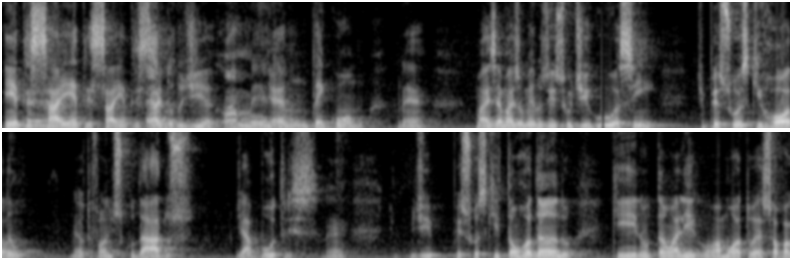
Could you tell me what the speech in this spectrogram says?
entra e sai, entra e sai, entra e sai todo dia. É média, É, né? não tem como, né? Mas é mais ou menos isso. Eu digo assim de pessoas que rodam. Né, eu estou falando de escudados, de abutres, né? De pessoas que estão rodando, que não estão ali, a moto é só pra,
